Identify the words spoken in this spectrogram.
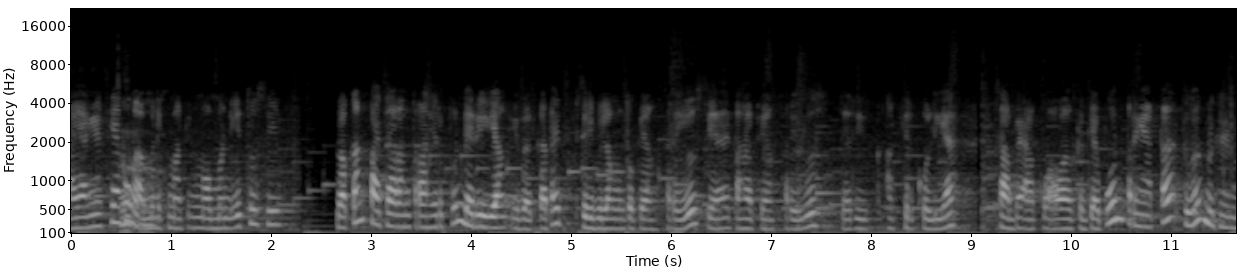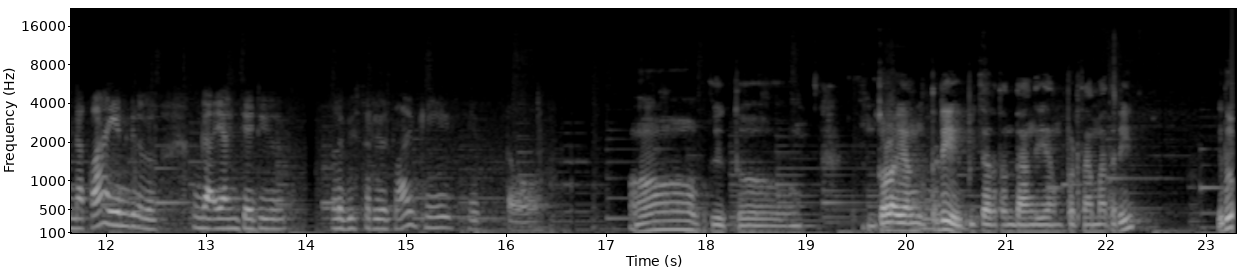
Sayangnya sih aku nggak menikmatin momen itu sih. Bahkan pacaran terakhir pun dari yang ibarat kata bisa dibilang untuk yang serius ya, tahap yang serius dari akhir kuliah sampai aku awal kerja pun ternyata Tuhan berkehendak lain gitu loh. Nggak yang jadi lebih serius lagi gitu Oh, begitu. Kalau yang Hmm. tadi bicara tentang yang pertama tadi, itu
